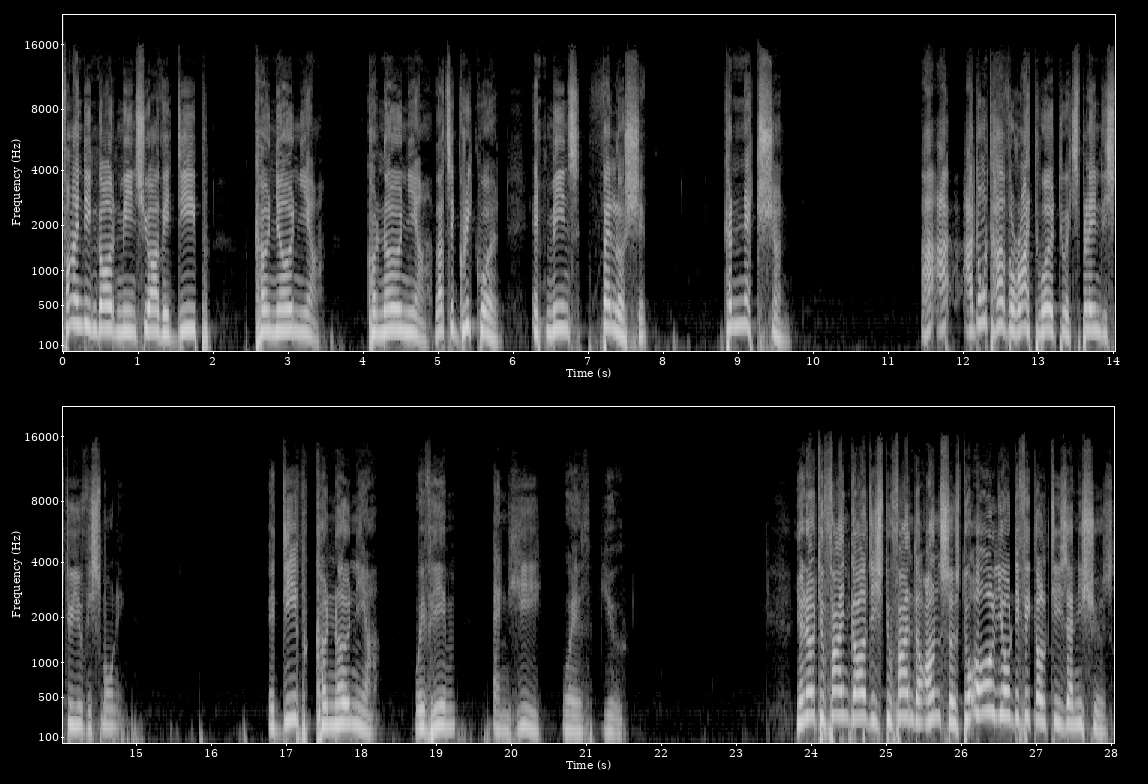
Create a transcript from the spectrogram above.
Finding God means you have a deep koinonia. Koinonia. That's a Greek word. It means fellowship, connection. I, I, I don't have a right word to explain this to you this morning. A deep koinonia with Him and He with you. You know, to find God is to find the answers to all your difficulties and issues,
